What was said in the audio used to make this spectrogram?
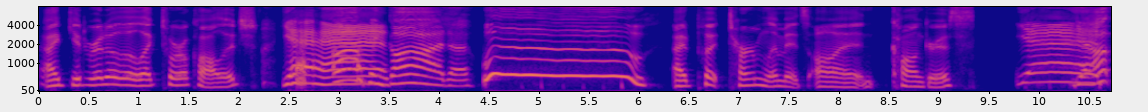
I'd get rid of the electoral college. Yeah. Oh, thank God. Woo! I'd put term limits on Congress Yes. Yep.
